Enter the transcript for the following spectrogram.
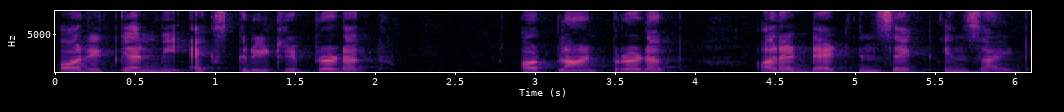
or it can be excretory product or plant product or a dead insect inside.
